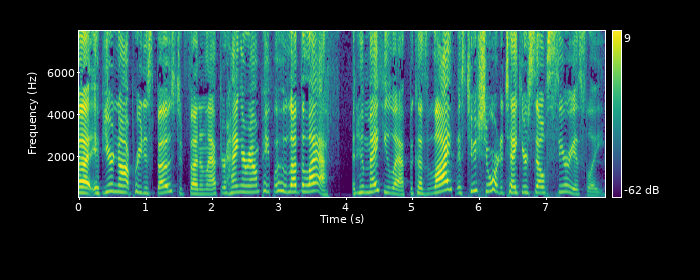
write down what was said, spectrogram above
But if you're not predisposed to fun and laughter, hang around people who love to laugh and who make you laugh because life is too short to take yourself seriously.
